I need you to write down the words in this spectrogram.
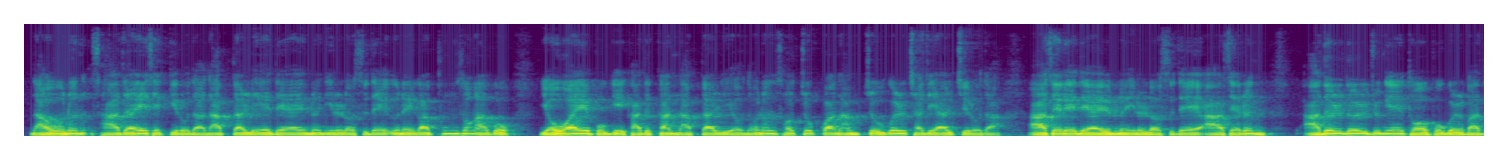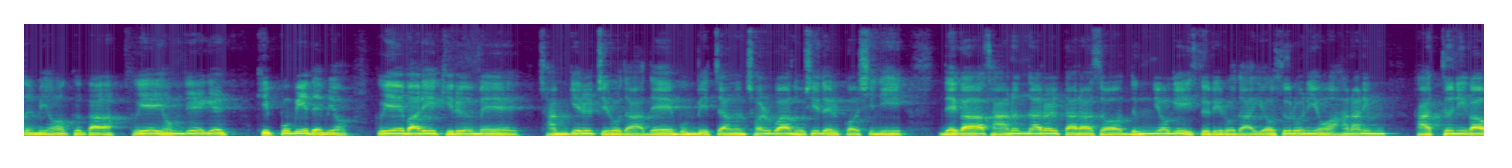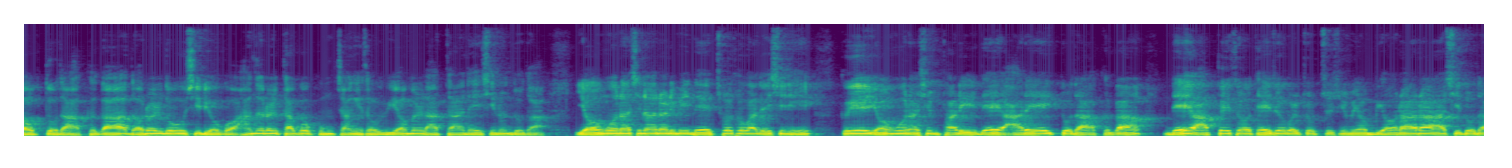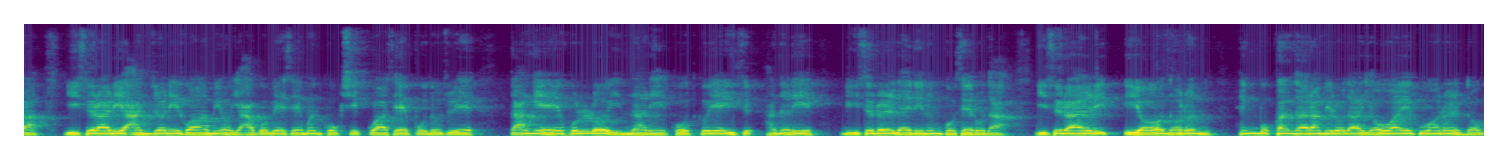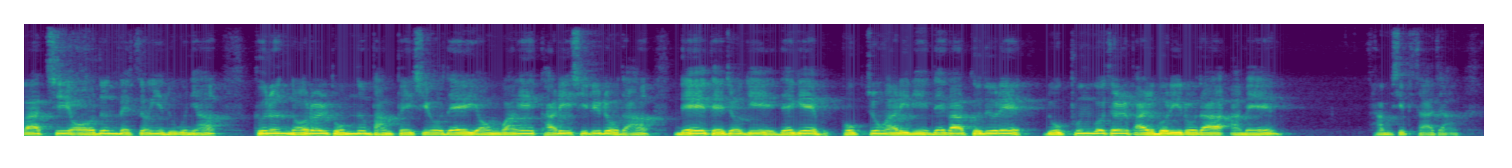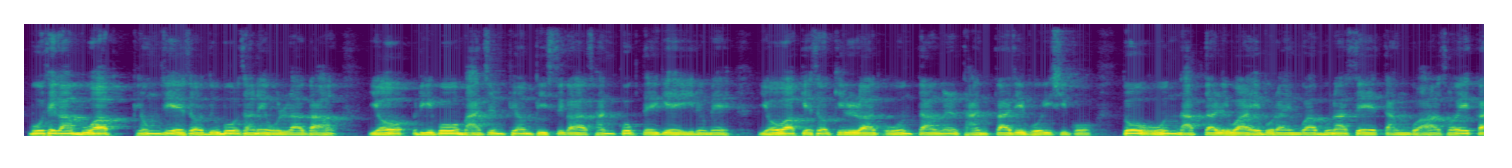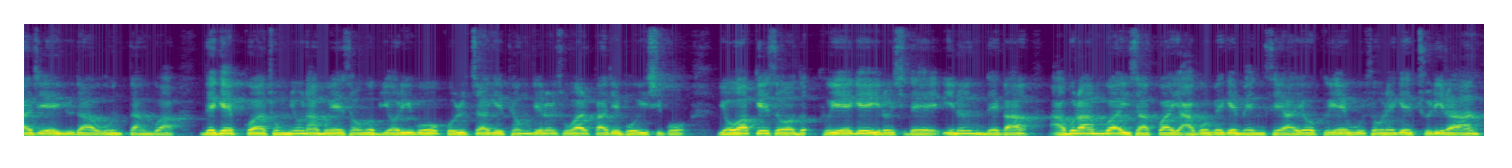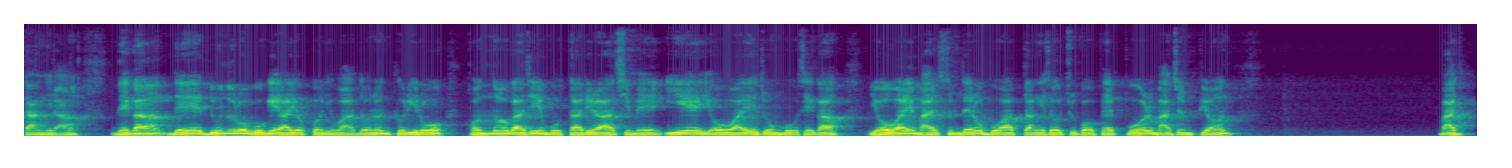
나오는 사자의 새끼로다. 납달리에 대하여는 일러스되 은혜가 풍성하고 여호와의 복이 가득한 납달리여 너는 서쪽과 남쪽을 차지할지로다. 아셀에 대하여는 일러스되 아셀은 아들들 중에 더 복을 받으며 그가 그의 형제에게 기쁨이 되며 그의 발이 기름에 잠길지로다. 내 문빗장은 철과 노시 될 것이니 내가 사는 날을 따라서 능력이 있으리로다. 여수론이여 하나님 같은 이가 없도다. 그가 너를 도우시려고 하늘을 타고 궁창에서 위엄을 나타내시는도다. 영원하신 하나님이 내 초소가 되시니 그의 영원하신 팔이 내 아래에 있도다. 그가 내 앞에서 대적을 쫓으시며 멸하라 하시도다. 이스라엘이 안전히 거하며 야곱의 샘은 곡식과 새 포도주의 땅에 홀로 있나니 곧 그의 이스, 하늘이 이슬을 내리는 곳에로다. 이스라엘이여 너는 행복한 사람이로다. 여호와의 구원을 너같이 얻은 백성이 누구냐? 그는 너를 돕는 방패시요 내 영광의 칼이시리로다. 내 대적이 내게 복종하리니 내가 그들의 높은 곳을 밟으리로다. 아멘. 34장 모세가 모압 평지에서 느보산에 올라가 여리고 맞은편 비스가 산 꼭대기에 이름에 여호와께서 길랏 온 땅을 단까지 보이시고 또 온 납달리와 에브라임과 문하세의 땅과 서해까지의 유다 온 땅과 네겝과 종려나무의 성읍 여리고 골짜기 평지를 소할까지 보이시고 여호와께서 그에게 이르시되 이는 내가 아브라함과 이삭과 야곱에게 맹세하여 그의 후손에게 주리라 한 땅이라 내가 내 눈으로 보게 하였거니와 너는 그리로 건너가지 못하리라 하심에 이에 여호와의 종 모세가 여호와의 말씀대로 모압 땅에서 죽어 벳부얼 맞은편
